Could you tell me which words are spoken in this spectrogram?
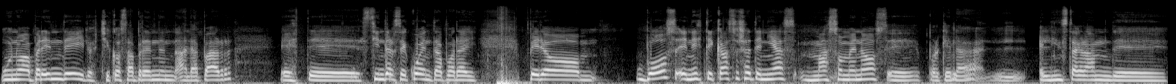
uno aprende y los chicos aprenden a la par este, sin darse cuenta por ahí. Pero vos en este caso ya tenías más o menos, eh, porque la, el Instagram de,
